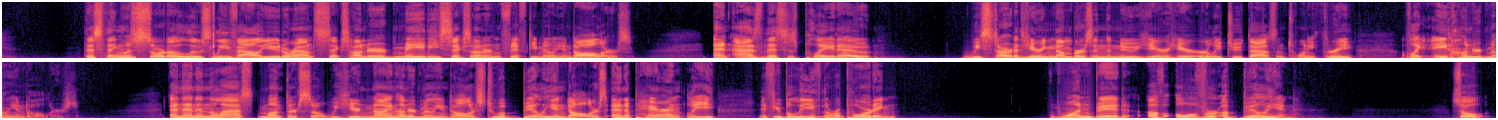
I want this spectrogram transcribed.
This thing was sort of loosely valued around 600, maybe 650 million dollars. And as this has played out, we started hearing numbers in the new year here, early 2023, of like $800 million. And then in the last month or so, we hear $900 million to a billion dollars. And apparently, if you believe the reporting, one bid of over a billion. So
